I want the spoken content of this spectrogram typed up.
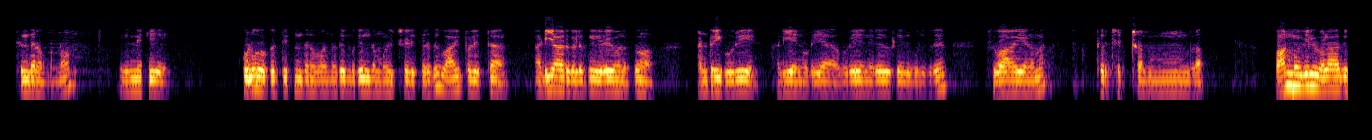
சிந்தனை பண்ணோம். இன்னைக்கு குழுவை பத்தி சிந்தனை பண்ணது மிகுந்த மகிழ்ச்சி அளிக்கிறது. வாய்ப்பளித்த அடியார்களுக்கும் இறைவனுக்கும் நன்றி கூறி அடியனுடைய உரையை நிறைவு செய்து கொள்கிறேன். சிவாய நம திருச்சிற்றம்பலம். வான்முகில் வளாது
